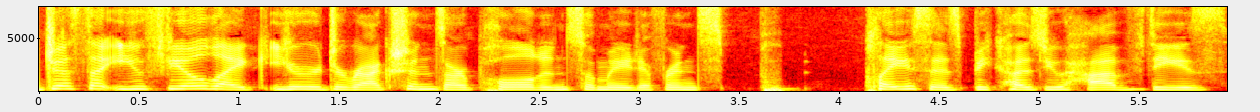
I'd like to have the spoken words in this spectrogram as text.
just that you feel like your directions are pulled in so many different places because you have these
